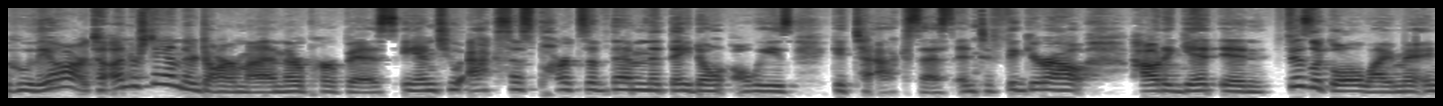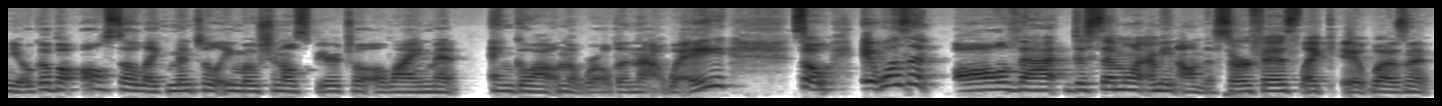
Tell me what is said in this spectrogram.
who they are, to understand their dharma and their purpose, and to access parts of them that they don't always get to access, and to figure out how to get in physical alignment in yoga, but also like mental, emotional, spiritual alignment and go out in the world in that way. So it wasn't all that dissimilar. I mean, on the surface, like it wasn't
